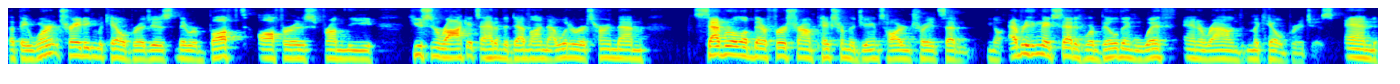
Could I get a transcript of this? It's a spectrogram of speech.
that they weren't trading Mikal Bridges. They were buffed offers from the Houston Rockets ahead of the deadline that would have returned them several of their first round picks from the James Harden trade said, you know, everything they've said is we're building with and around Mikal Bridges. And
